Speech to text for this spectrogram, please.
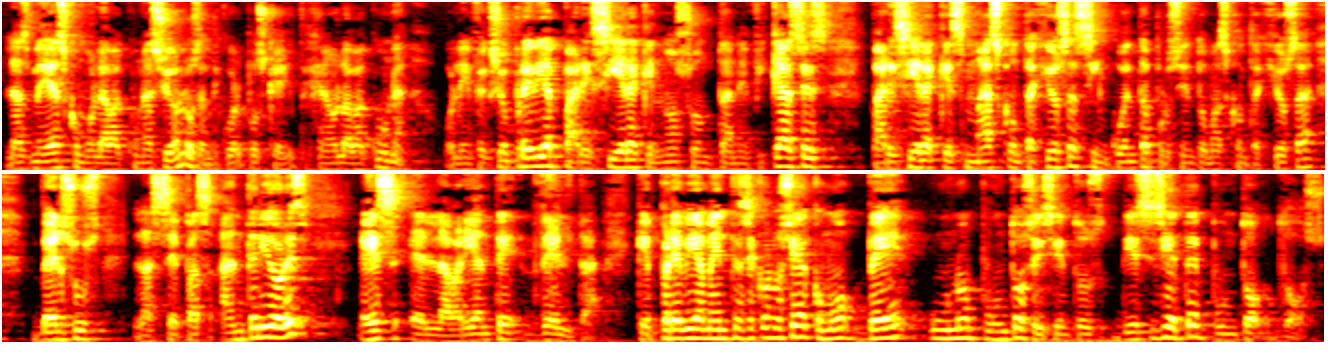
las medidas como la vacunación, los anticuerpos que generó la vacuna o la infección previa, pareciera que no son tan eficaces, pareciera que es más contagiosa, 50% más contagiosa versus las cepas anteriores es la variante Delta, que previamente se conocía como B1.617.2.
